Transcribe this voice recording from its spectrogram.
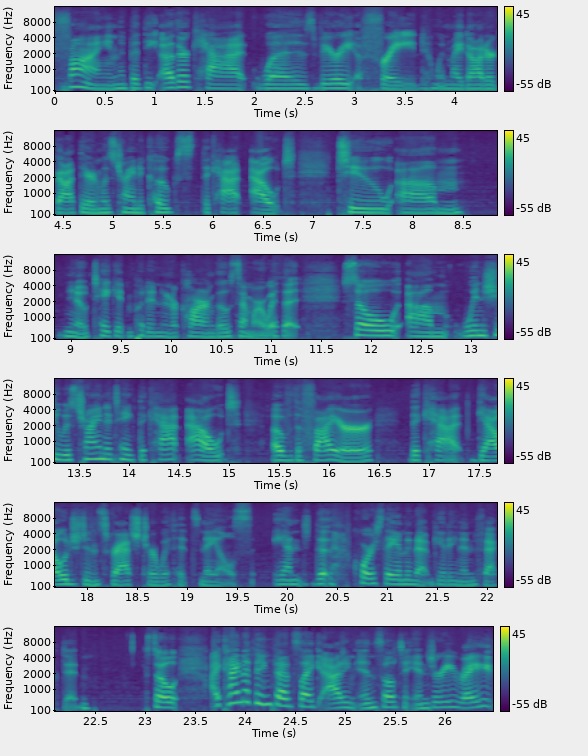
fine, but the other cat was very afraid when my daughter got there and was trying to coax the cat out to, um, you know, take it and put it in her car and go somewhere with it. So um, when she was trying to take the cat out of the fire, the cat gouged and scratched her with its nails. And the, of course, they ended up getting infected. So I kind of think that's like adding insult to injury, right?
